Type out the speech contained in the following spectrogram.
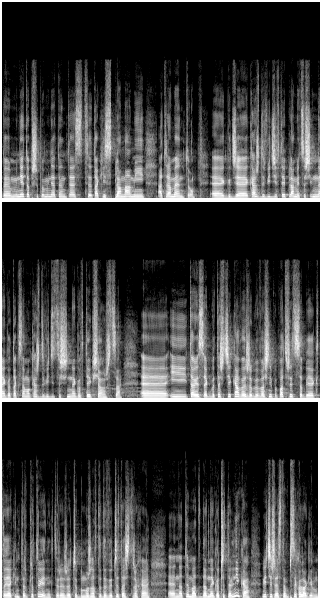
e, mnie to przypomina ten test taki z plamami atramentu, e, gdzie każdy widzi w tej plamie coś innego, tak samo każdy widzi coś innego w tej książce. I to jest jakby też ciekawe, żeby właśnie popatrzeć sobie, kto jak interpretuje niektóre rzeczy, bo można wtedy wyczytać trochę na temat danego czytelnika. Wiecie, że jestem psychologiem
